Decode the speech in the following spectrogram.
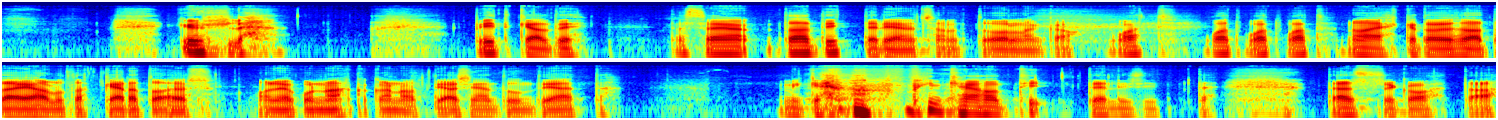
kyllä. Pitkälti. Tässä ei ole tätä titteliä nyt sanottu ollenkaan. What, what, what, what? No ehkä toisaalta ei haluta kertoa, jos on joku nahkakanoottiasiantuntija, että mikä, mikä on titteli sitten tässä kohtaa.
